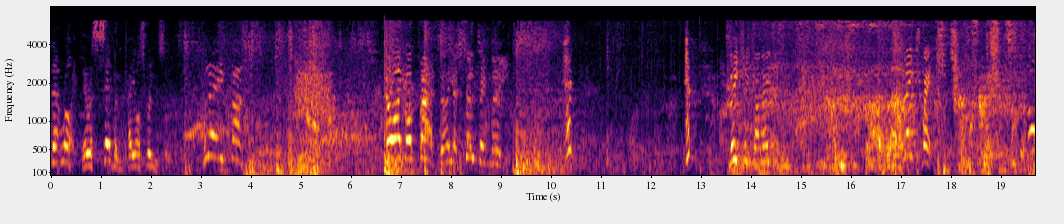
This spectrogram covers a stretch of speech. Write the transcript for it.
hear that right? There are seven Chaos Runes. Please, man! Do I go back, sir? You're shooting me! Leech incoming! Leech witch! Transgressions oh,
